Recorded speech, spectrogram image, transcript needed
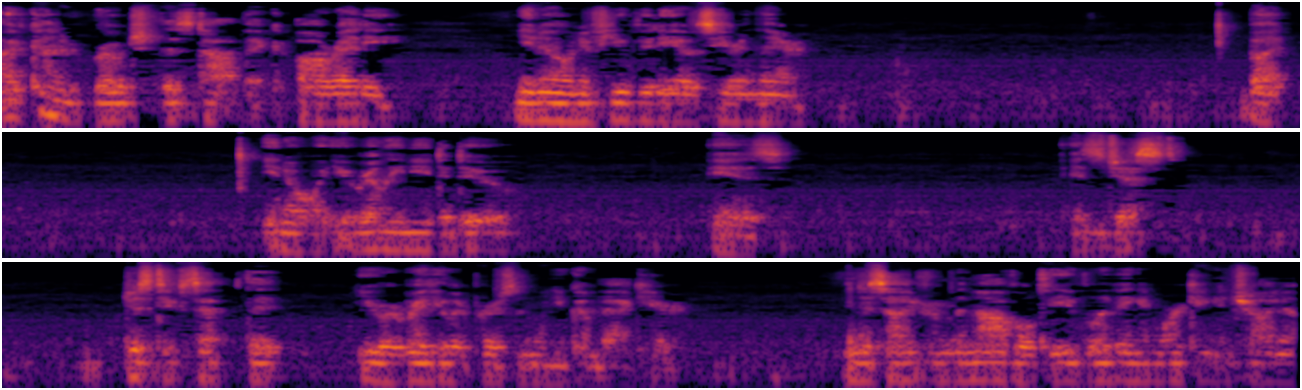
I've kind of broached this topic already, you know, in a few videos here and there. But, you know, what you really need to do is, is just, just accept that you're a regular person when you come back here. And aside from the novelty of living and working in China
